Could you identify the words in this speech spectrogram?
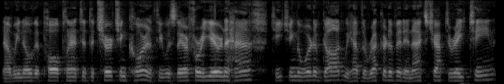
Now we know that Paul planted the church in Corinth. He was there for a year and a half teaching the Word of God. We have the record of it in Acts chapter 18.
